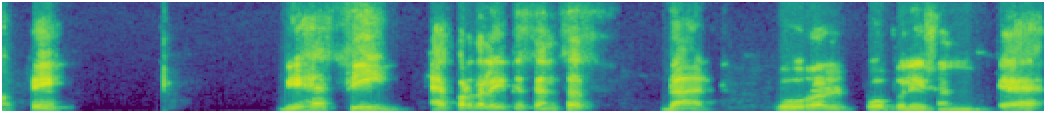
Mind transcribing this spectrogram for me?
Okay. We have seen, as per the latest census, that rural population has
